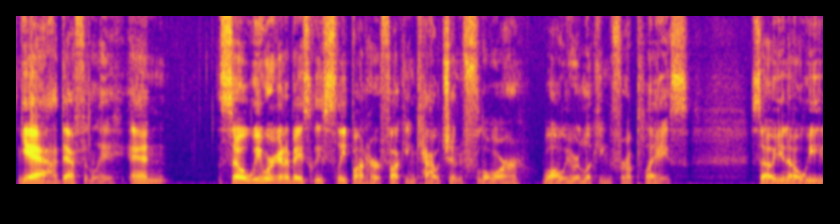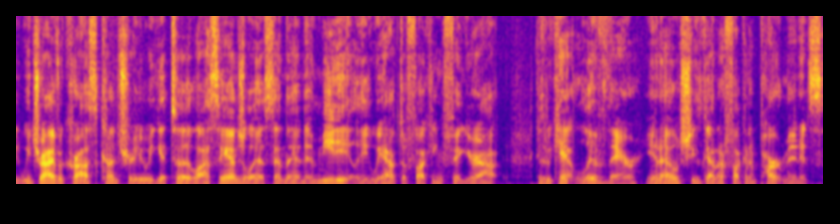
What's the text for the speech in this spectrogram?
yeah, definitely. And so we were going to basically sleep on her fucking couch and floor while we were looking for a place. So, you know, we we drive across country, we get to Los Angeles and then immediately we have to fucking figure out cuz we can't live there, you know? She's got a fucking apartment. It's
